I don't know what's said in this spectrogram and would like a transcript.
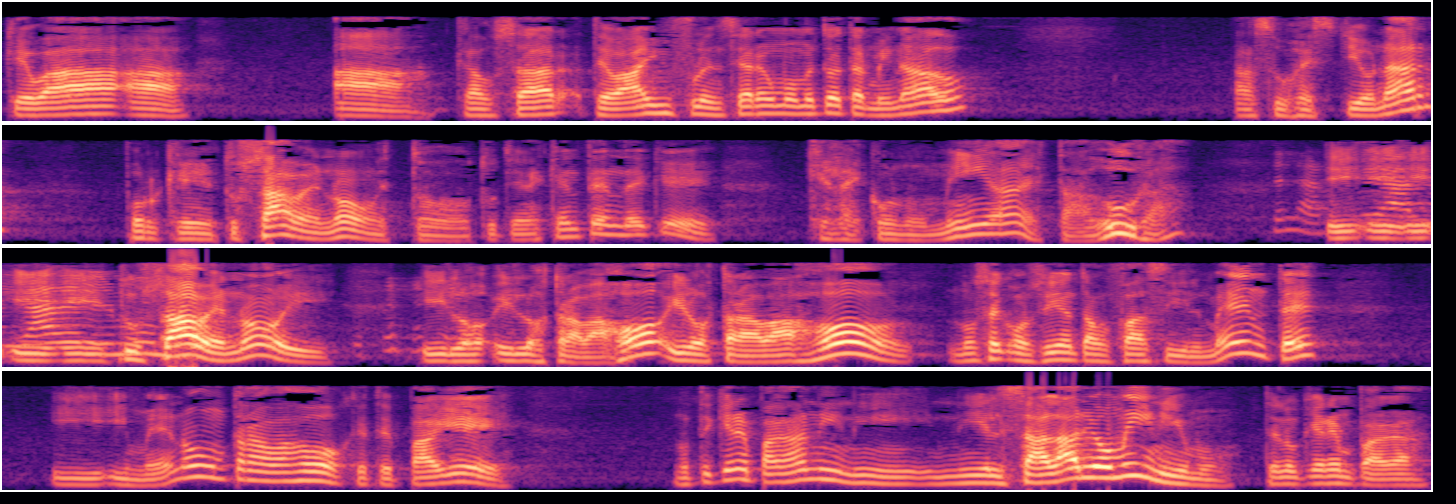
que va a, a causar, te va a influenciar en un momento determinado, a sugestionar, porque tú sabes, ¿no? Esto, tú tienes que entender que, que la economía está dura. Y, y, y, tú sabes, ¿no? Y, y, lo, y los trabajos, y los trabajos no se consiguen tan fácilmente, y, y menos un trabajo que te pague no te quieren pagar ni, ni, ni el salario mínimo, te lo quieren pagar.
